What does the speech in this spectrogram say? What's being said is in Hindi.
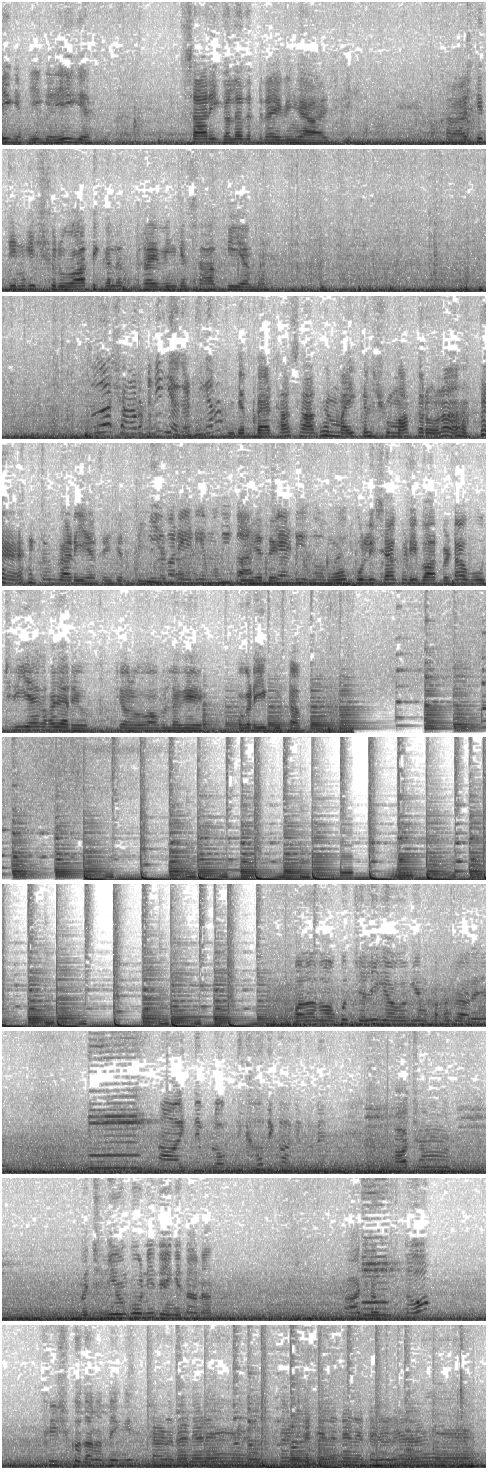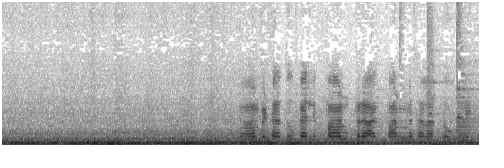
ठीक है ठीक है ठीक है। सारी गलत ड्राइविंग है आज की। आज के दिन की शुरुआत ही गलत ड्राइविंग के साथ की हमने। तो है ना? जब बैठा साथ में माइकल शुमाकर हो ना तो गाड़ी ऐसे ही चलती है। ये देख वो पुलिस है खड़ी बात बेटा पूछ रही है कहाँ जा रहे हो? चलो अब लगे पकड़ी गुटा ही गया होगा कि हम कहाँ जा रहे हैं? हाँ इतने ब्लॉग दिखा दिखा के तूने। आज हम मछलियों को नहीं देंगे दाना। आज हम तो? फ़िश को दाना देंगे। हाँ बेटा तू पहले पान पराग पान मसाला थोक ले।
